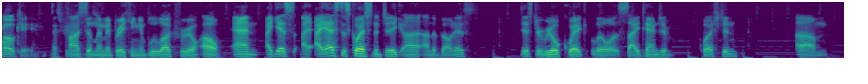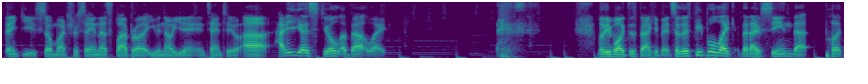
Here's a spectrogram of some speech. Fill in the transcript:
Okay, that's constant limit breaking and blue lock for real. Oh, and I guess I, I asked this question to Jake on, on the bonus. Just a real quick little side tangent question. Um, thank you so much for saying that, Splat Bro, even though you didn't intend to. Uh, how do you guys feel about like? Let me walk this back a bit. So there's people like that I've seen that put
